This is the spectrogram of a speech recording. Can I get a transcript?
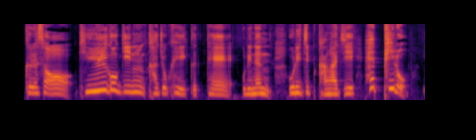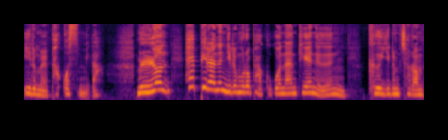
그래서 길고 긴 가족 회의 끝에 우리는 우리 집 강아지 해피로 이름을 바꿨습니다. 물론 해피라는 이름으로 바꾸고 난 뒤에는 그 이름처럼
